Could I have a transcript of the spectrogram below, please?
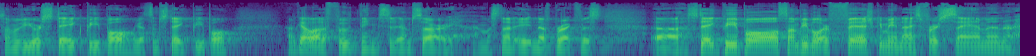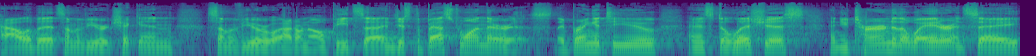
Some of you are steak people. We got some steak people. I've got a lot of food themes today. I'm sorry. I must not have ate enough breakfast. Uh, steak people. Some people are fish. Give me a nice fresh salmon or halibut. Some of you are chicken. Some of you are, I don't know, pizza. And just the best one there is. They bring it to you, and it's delicious. And you turn to the waiter and say,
